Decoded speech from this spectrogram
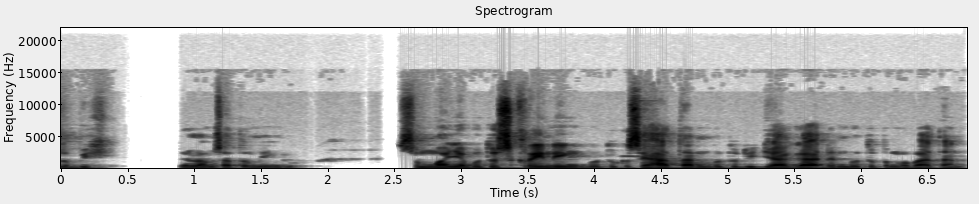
lebih dalam satu minggu. Semuanya butuh screening, butuh kesehatan, butuh dijaga, dan butuh pengobatan.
